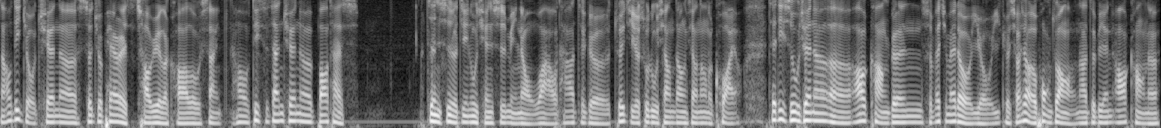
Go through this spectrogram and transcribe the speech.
然后第九圈呢，Sergio Perez 超越了 Carlos Sainz，然后第十三圈呢，Bottas。正式的进入前十名哦，哇，他这个追击的速度相当相当的快哦。在第十五圈呢，呃，Ocon 跟 Savage Metal 有一个小小的碰撞哦。那这边 Ocon 呢，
